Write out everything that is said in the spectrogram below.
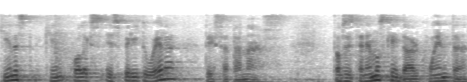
¿quién es, quién, ¿cuál espíritu era? de Satanás. Entonces tenemos que dar cuenta,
